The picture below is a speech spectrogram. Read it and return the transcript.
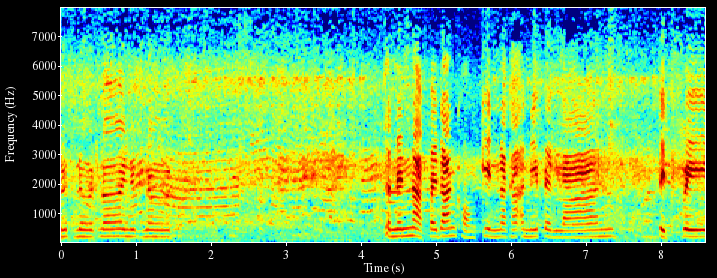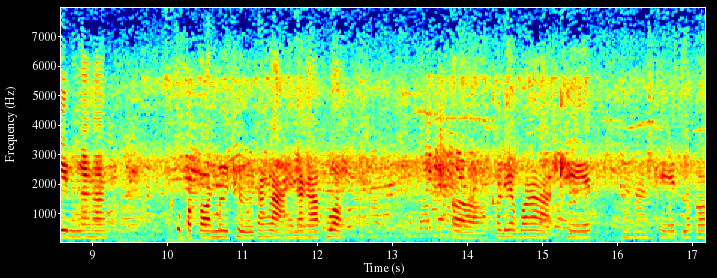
นึดเนิดเลยนึดเนิดจะเน้นหนักไปด้านของกินนะคะ อันนี้เป็นร้านติดฟิล์มนะคะ อุปกรณ์มือถือทั้งหลายนะคะ พวก เอ่อเขาเรียกว่าเคสนะคะ เคสแล้วก็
